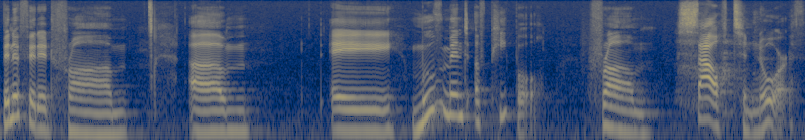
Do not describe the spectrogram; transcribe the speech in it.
benefited from um, a movement of people from south to north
